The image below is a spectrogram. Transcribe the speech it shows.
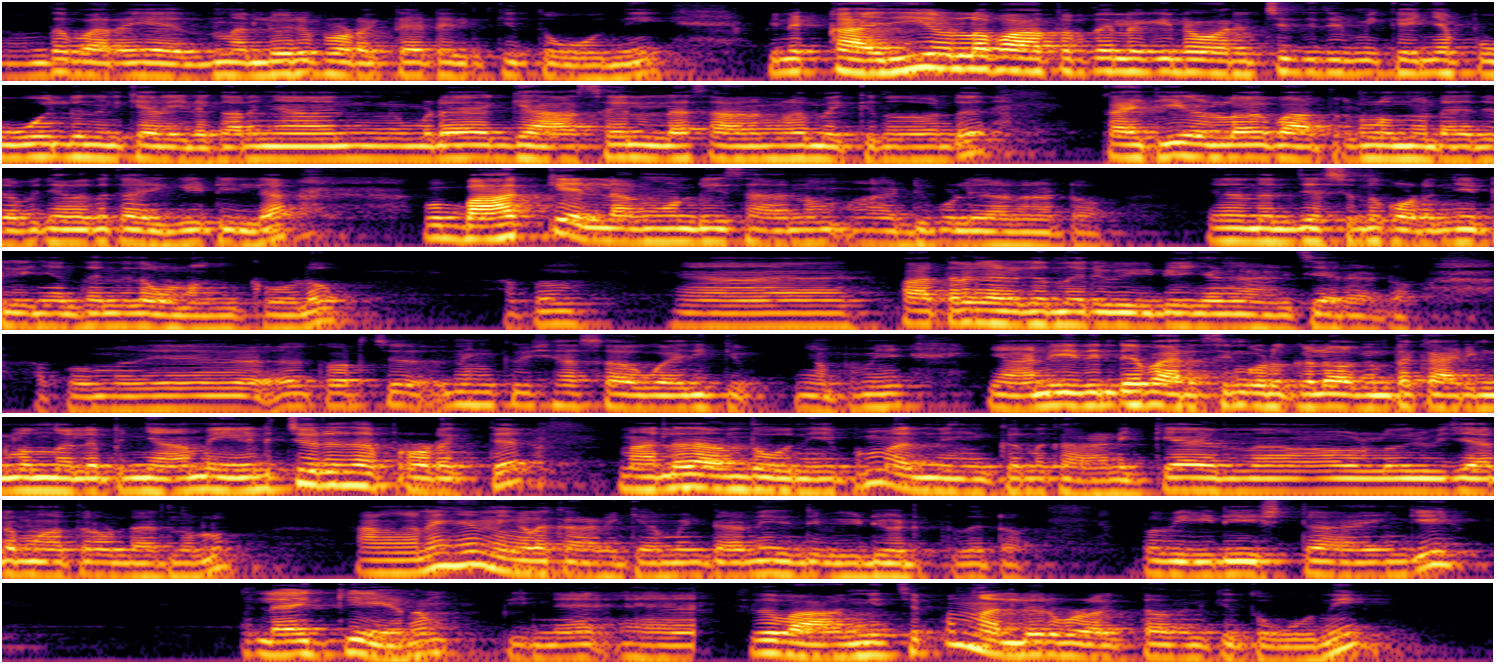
എന്താ പറയുക ഇത് നല്ലൊരു പ്രൊഡക്റ്റായിട്ട് എനിക്ക് തോന്നി. പിന്നെ കരിയുള്ള പാത്രത്തിലൊക്കെ ഇങ്ങനെ ഉരച്ച് തിരുമ്മിക്കഴിഞ്ഞാൽ പോകുമല്ലോ എന്ന് എനിക്കറിയില്ല. കാരണം ഞാൻ ഇവിടെ ഗ്യാസിൽ എല്ലാ സാധനങ്ങളും വെക്കുന്നതുകൊണ്ട് കരിയുള്ള പാത്രങ്ങളൊന്നും ഉണ്ടായിരുന്നില്ല. അപ്പോൾ ഞാനത് കഴുകിയിട്ടില്ല. അപ്പോൾ ബാക്കിയെല്ലാം കൊണ്ട് ഈ സാധനം അടിപൊളിയാണ് കേട്ടോ. ഞാൻ ജസ്റ്റ് ഒന്ന് കുടഞ്ഞിട്ട് കഴിഞ്ഞാൽ തന്നെ ഇത് ഉണങ്ങിക്കോളും. അപ്പം പാത്രം കഴുകുന്ന ഒരു വീഡിയോ ഞാൻ കാണിച്ചു തരാം കേട്ടോ. അപ്പം അത് കുറച്ച് നിങ്ങൾക്ക് വിശ്വാസമാകുമായിരിക്കും അപ്പം ഞാൻ ഇതിന്റെ പരസ്യം കൊടുക്കലോ അങ്ങനത്തെ കാര്യങ്ങളൊന്നുമല്ല. അപ്പം ഞാൻ മേടിച്ചൊരു പ്രോഡക്റ്റ് നല്ലതാണെന്ന് തോന്നിയപ്പം അത് നിങ്ങൾക്കൊന്ന് കാണിക്കുക എന്നുള്ളൊരു വിചാരം മാത്രമേ ഉണ്ടായിരുന്നുള്ളൂ. അങ്ങനെ ഞാൻ നിങ്ങളെ കാണിക്കാൻ വേണ്ടിയിട്ടാണ് ഇതിന്റെ വീഡിയോ എടുത്തത് കേട്ടോ. അപ്പോൾ വീഡിയോ ഇഷ്ടമായെങ്കിൽ ലൈക്ക് ചെയ്യണം. പിന്നെ ഇത് വാങ്ങിച്ചപ്പം നല്ലൊരു പ്രോഡക്റ്റാണെന്ന് എനിക്ക് തോന്നി.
